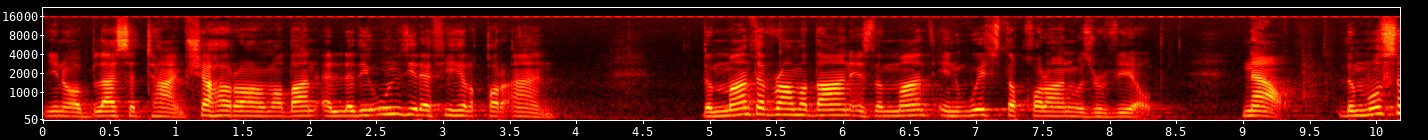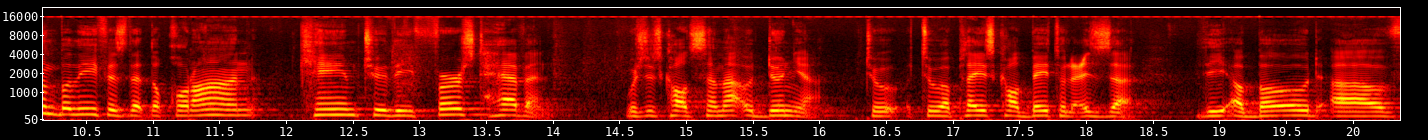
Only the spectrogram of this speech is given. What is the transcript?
you know, a blessed time. شهر رمضان الذي أنزل فيه al-Qur'an. The month of Ramadan is the month in which the Quran was revealed. Now, the Muslim belief is that the Quran came to the first heaven, which is called Sama'ud Dunya, to, to a place called Baytul Izzah, the abode of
